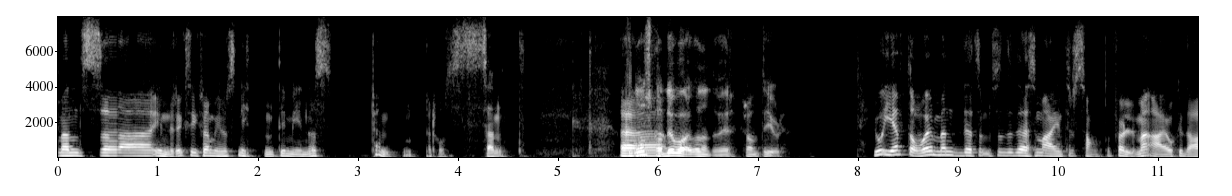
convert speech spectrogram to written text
Mens uh, innenriks gikk fra minus 19 til minus 15 men nå skal Eh, det jo bare gå nedover fram til jul. jo, jevnt over, men det som, det som er interessant å følge med, er jo ikke da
